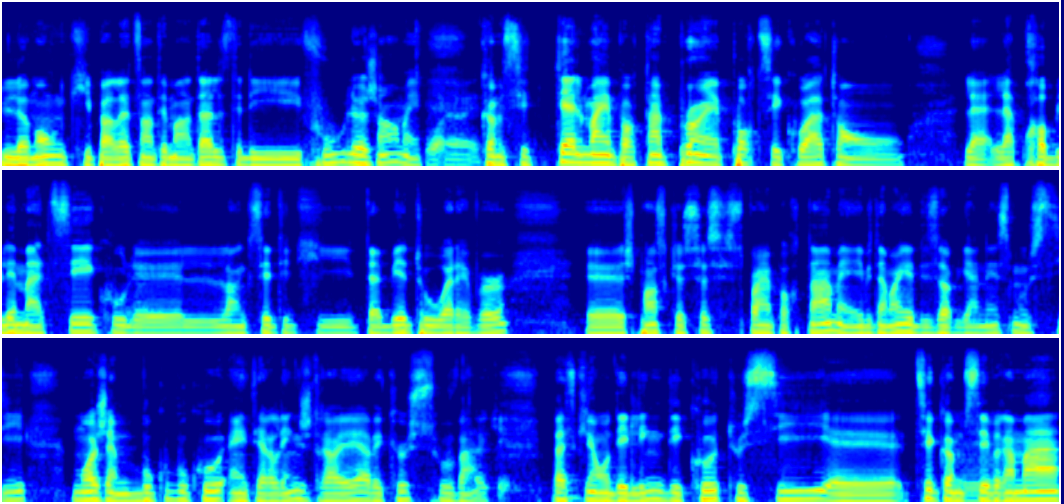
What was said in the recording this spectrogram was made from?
le monde qui parlait de santé mentale, c'était des fous, le genre. Mais Ouais, ouais. comme c'est tellement important, peu importe c'est quoi ton la, la problématique ou le- l'anxiété qui t'habite ou whatever, euh, je pense que ça, c'est super important. Mais évidemment, il y a des organismes aussi. Moi, j'aime beaucoup, beaucoup Interlink. Je travaillais avec eux souvent parce qu'ils ont des lignes d'écoute aussi. euh, tu sais, comme c'est Mhm. vraiment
